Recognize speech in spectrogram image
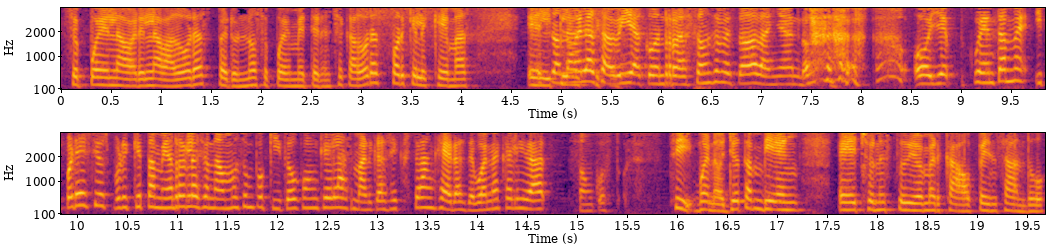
se pueden lavar en lavadoras, pero no se pueden meter en secadoras porque le quemas el Eso no me la plástico. sabía, con razón se me estaba dañando. Oye, cuéntame, ¿y precios? Porque también relacionamos un poquito con que las marcas extranjeras de buena calidad son costosas. Sí, bueno, yo también he hecho un estudio de mercado pensando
